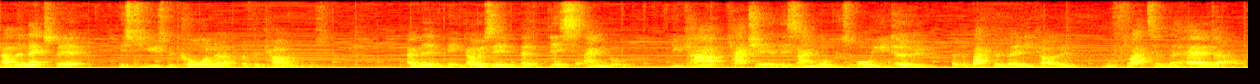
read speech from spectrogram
Now the next bit is to use the corner of the combs, and then it goes in at this angle. You can't catch it at this angle because all you do at the back of any comb will flatten the hair down.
